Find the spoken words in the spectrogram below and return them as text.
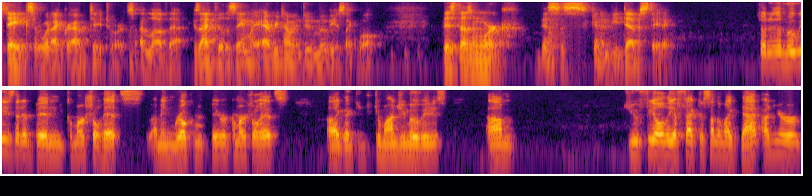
stakes are what i gravitate towards. I love that. Because i feel the same way every time i do a movie. It's like well this doesn't work. This is going to be devastating. So do the movies that have been commercial hits i mean real com- favorite commercial hits uh, like the jumanji movies um, do you feel the effect of something like that on your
